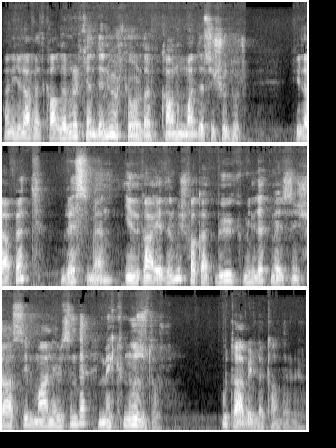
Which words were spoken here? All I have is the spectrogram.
Hani hilafet kaldırılırken deniyor ki orada kanun maddesi şudur. Hilafet resmen ilga edilmiş fakat Büyük Millet Meclisi'nin şahsi manevisinde meknuzdur. Bu tabirle kaldırılıyor.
